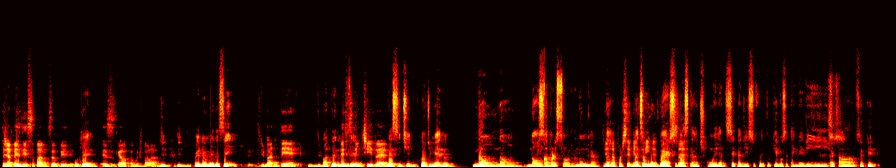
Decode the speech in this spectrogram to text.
Você já fez isso, Fábio, com seu filho? O quê? Esses que ela acabou de falar? De, de perder o medo assim? De, de bater. De bater no Nesse sentido, é. Nesse sentido, por causa de medo? Não, não. Nossa, nunca forçou, não. Nunca. Eu não. já forcei minha Mas filha, eu converso bastante com ele acerca disso. Eu falei, por que você tem medo? Isso. Aí tá, não sei o quê. Eu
